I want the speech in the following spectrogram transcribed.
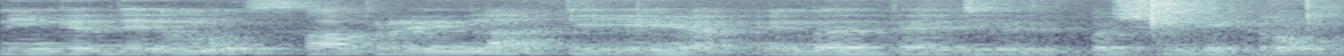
நீங்க தினமும் சாப்பிட்றீங்களா இல்லையா என்பதை தெரிஞ்சுக்கிறதுக்கு கொஸ்டின் கேட்குறோம்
